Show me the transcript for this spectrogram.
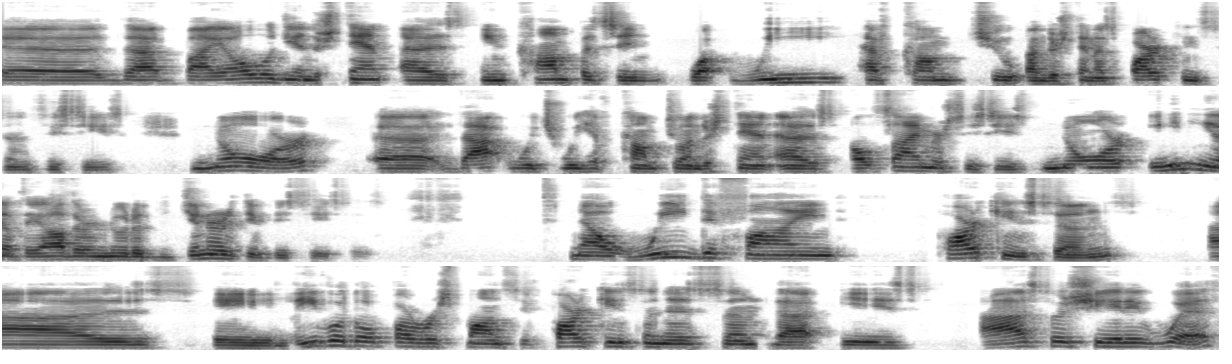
uh, that biology understand as encompassing what we have come to understand as Parkinson's disease, nor uh, that which we have come to understand as Alzheimer's disease, nor any of the other neurodegenerative diseases. Now, we defined Parkinson's as a levodopa responsive Parkinsonism that is associated with,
